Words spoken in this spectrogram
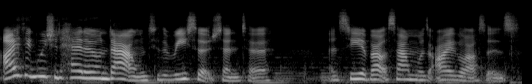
I think we should head on down to the research centre and see about Samwa's eyeglasses.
